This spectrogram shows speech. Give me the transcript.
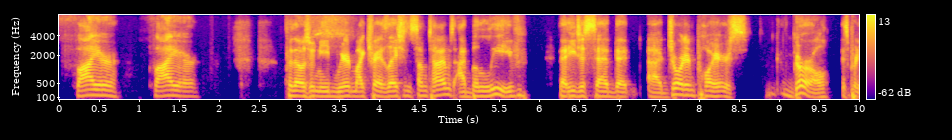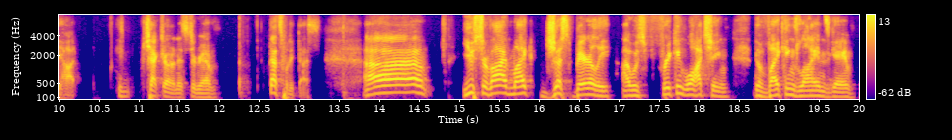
fire, fire. For those who need weird mic translations, sometimes I believe that he just said that uh, Jordan Poyer's girl is pretty hot. He checked her on Instagram. That's what he does. Uh, you survived, Mike, just barely. I was freaking watching the Vikings Lions game.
